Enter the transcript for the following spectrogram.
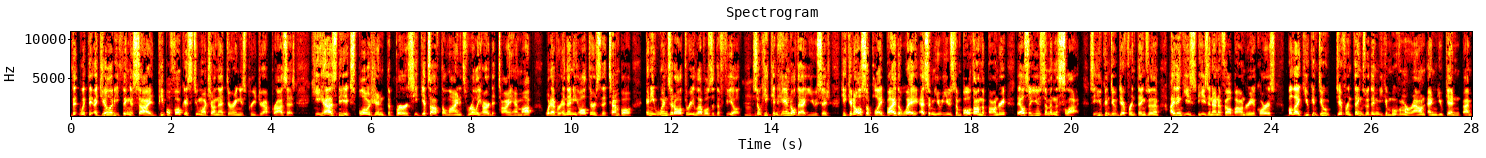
the, with the agility thing aside, people focus too much on that during his pre-draft process. He has the explosion, the burst. He gets off the line. It's really hard to tie him up whatever. And then he alters the tempo and he wins at all three levels of the field. Mm-hmm. So he can handle that usage. He can also play, by the way, SMU used them both on the boundary. They also used them in the slot. So you can do different things with him. I think he's he's an NFL boundary, of course, but like you can do different things with him. You can move him around and you can um,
